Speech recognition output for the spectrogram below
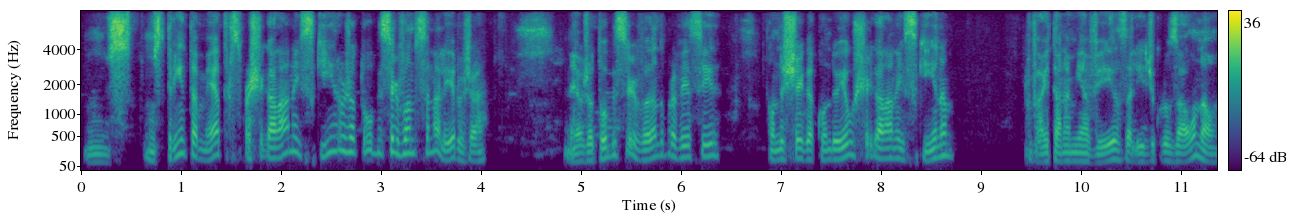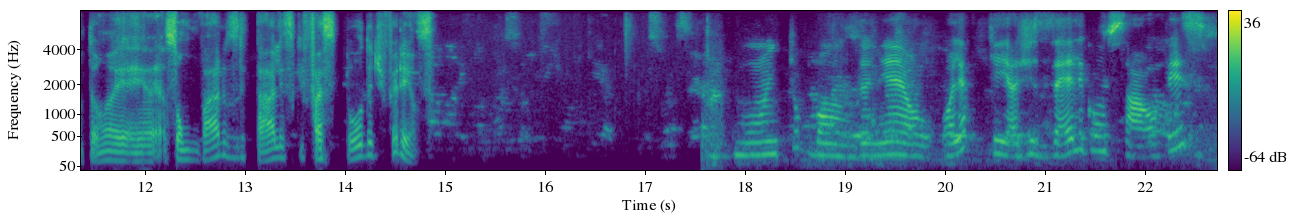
uns, uns 30 metros para chegar lá na esquina, eu já estou observando o sinaleiro já, né? Eu já estou observando para ver se quando chega, quando eu chegar lá na esquina, vai estar na minha vez ali de cruzar ou não. Então, é, é, são vários detalhes que faz toda a diferença. Muito bom, Daniel. Olha aqui, a Gisele Gonçalves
